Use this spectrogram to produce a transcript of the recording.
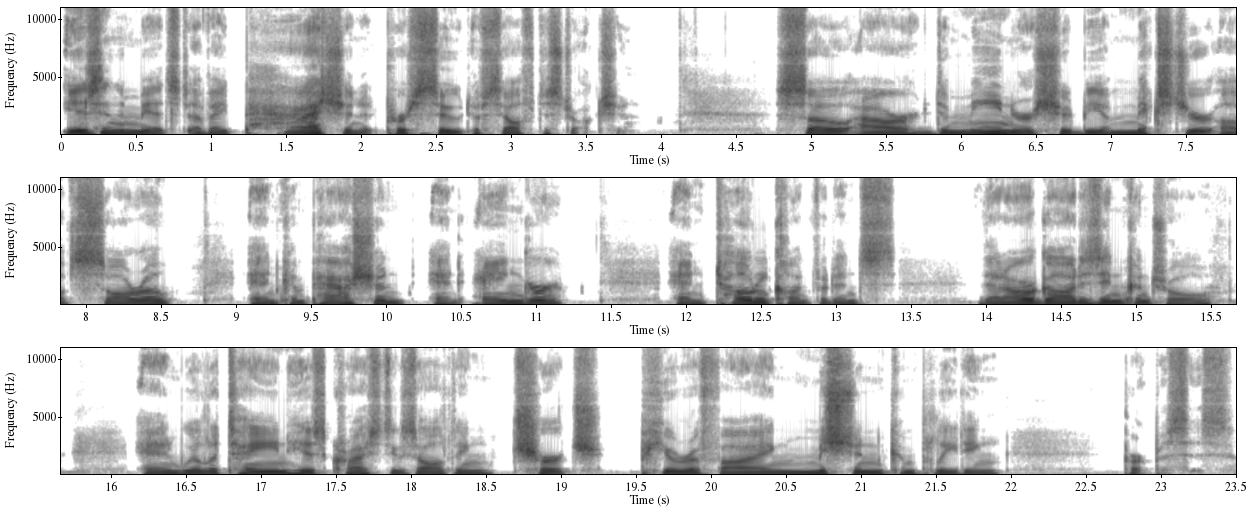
is in the midst of a passionate pursuit of self destruction. So our demeanor should be a mixture of sorrow and compassion and anger and total confidence that our God is in control and will attain his Christ exalting, church purifying, mission completing purposes.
